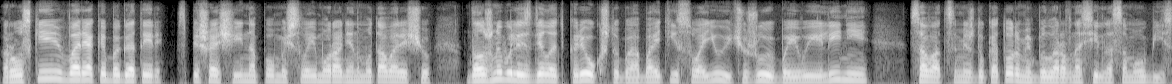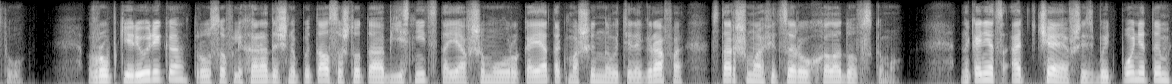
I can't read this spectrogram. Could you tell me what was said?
Русские, варяг и богатырь, спешащие на помощь своему раненому товарищу, должны были сделать крюк, чтобы обойти свою и чужую боевые линии, соваться между которыми было равносильно самоубийству. В рубке Рюрика Трусов лихорадочно пытался что-то объяснить стоявшему у рукояток машинного телеграфа старшему офицеру Холодовскому. Наконец, отчаявшись быть понятым,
